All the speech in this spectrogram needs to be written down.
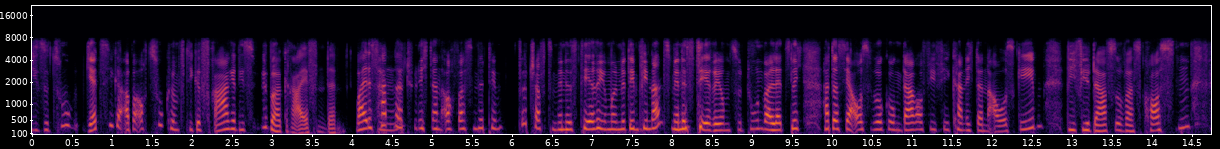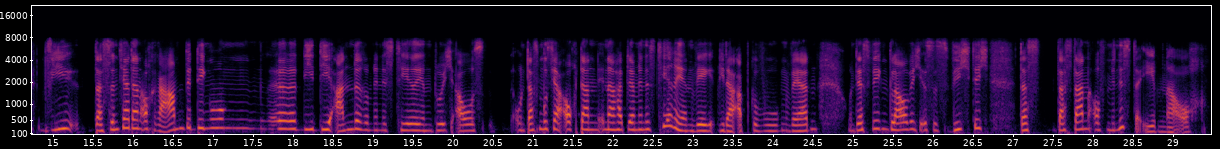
diese zu, jetzige, aber auch zukünftige Frage des Übergreifenden. Weil es mhm. hat natürlich dann auch was mit dem Wirtschaftsministerium und mit dem Finanzministerium zu tun, weil letztlich hat das ja Auswirkungen darauf, wie viel kann ich dann ausgeben, wie viel darf sowas kosten, wie, das sind ja dann auch Rahmenbedingungen, äh, die, die andere Ministerien durchaus und das muss ja auch dann innerhalb der Ministerien wieder abgewogen werden. Und deswegen glaube ich, ist es wichtig, dass das dann auf Ministerebene auch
